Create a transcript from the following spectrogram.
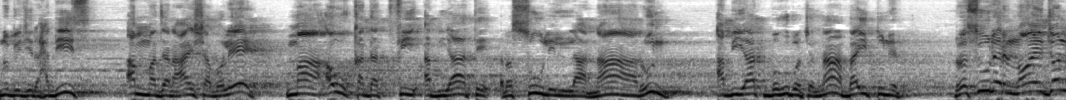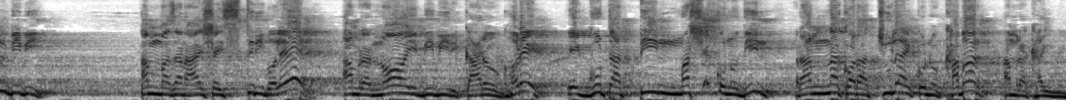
নবীজির হাদিস। আম্মা জান আয়েশা বলে, মা আউ কাদাত ফি আবিয়াতে রসুলিল্লাহ নারুন। আবিয়াত বহু বচন। না, বাইতুনের। রসুলের নয় জন বিবি। আম্মা জান আয়েশা স্ত্রী বলে, আমরা নয় বিবির কারও ঘরে এই গোটা তিন মাসে কোনো দিন রান্না করা, চুলায় কোনো খাবার আমরা খাই নাই।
